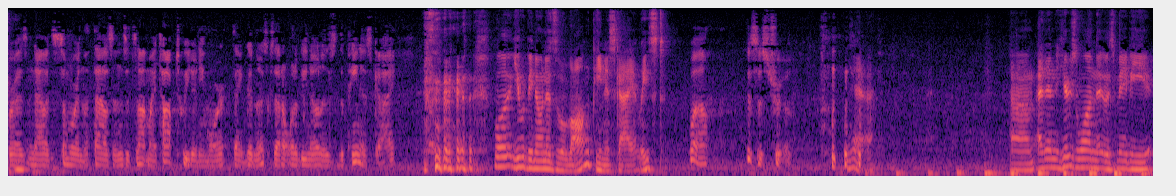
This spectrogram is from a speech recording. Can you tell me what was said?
Whereas now it's somewhere in the thousands. It's not my top tweet anymore, thank goodness, because I don't want to be known as the penis guy. well, you would be known as the long penis guy at least. Well, this is true. Yeah. um, and then here's one that was maybe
